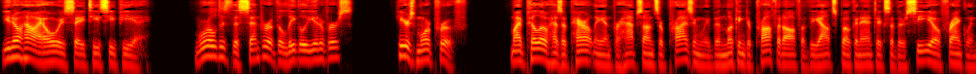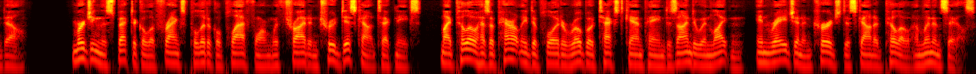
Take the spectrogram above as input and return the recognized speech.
You know how I always say TCPA. World is the center of the legal universe? Here's more proof. My Pillow has apparently and perhaps unsurprisingly been looking to profit off of the outspoken antics of their CEO Frank Lindell. Merging the spectacle of Frank's political platform with tried and true discount techniques, My Pillow has apparently deployed a robo-text campaign designed to enlighten, enrage and encourage discounted pillow and linen sales.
